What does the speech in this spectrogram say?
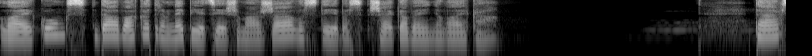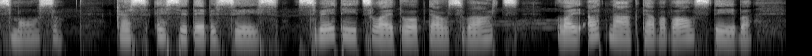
lai kungs dāvā katram nepieciešamās žēlastības šai gavēņa laikā. Tēvs mūsu, kas esi debesīs, svētīts lai top tavs vārds, lai atnāk tava valstība,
